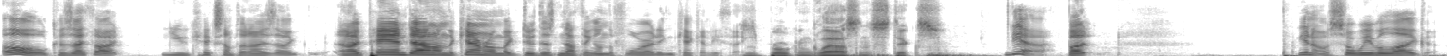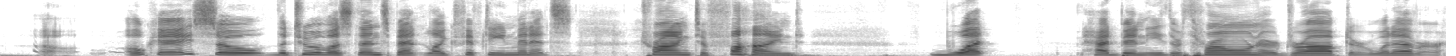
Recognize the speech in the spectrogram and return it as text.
"Oh, because I thought you kicked something." I was like, and I panned down on the camera. I'm like, "Dude, there's nothing on the floor. I didn't kick anything." Just broken glass and sticks. Yeah, but you know, so we were like, okay. So the two of us then spent like 15 minutes trying to find what had been either thrown or dropped or whatever,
